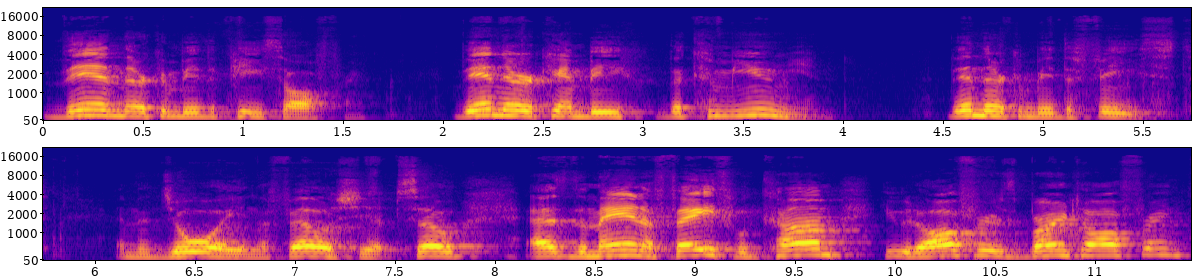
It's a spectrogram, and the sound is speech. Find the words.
then there can be the peace offering. Then there can be the communion. Then there can be the feast and the joy and the fellowship. So, as the man of faith would come, he would offer his burnt offering.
